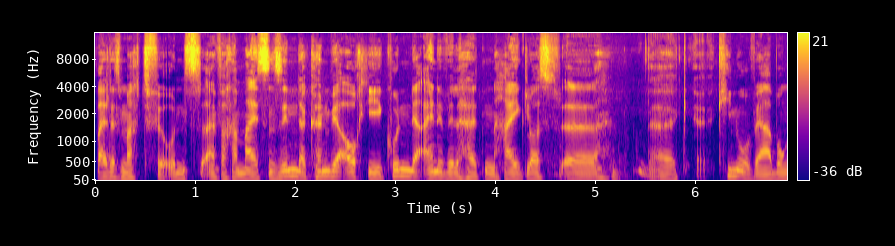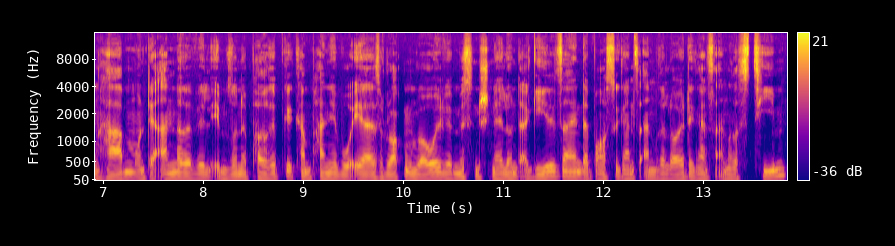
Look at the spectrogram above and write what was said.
weil das macht für uns einfach am meisten Sinn. Da können wir auch je Kunden, der eine will halt ein High-Gloss äh, äh, Kinowerbung haben und der andere will eben so eine Paul Ripke Kampagne, wo er ist Rock'n'Roll, wir müssen schnell und agil sein, da brauchst du ganz andere Leute, ganz anderes Team.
